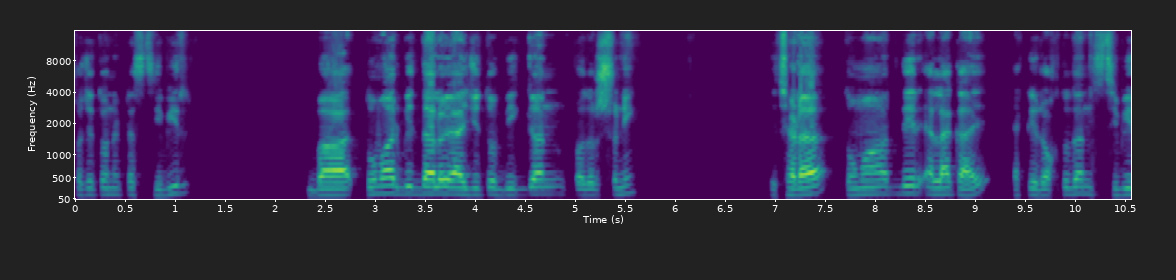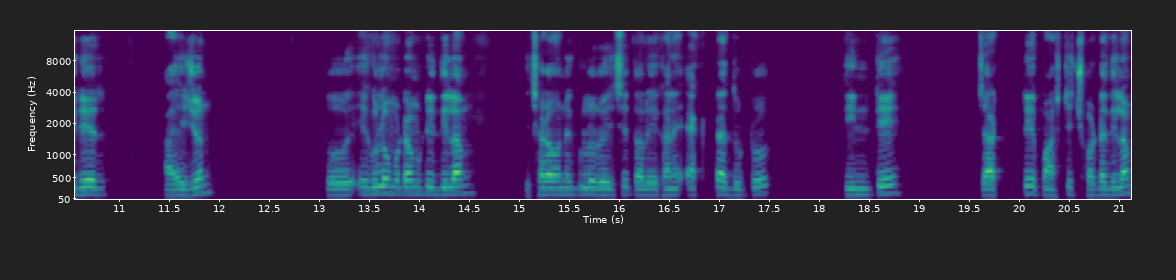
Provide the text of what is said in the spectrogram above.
সচেতন একটা শিবির বা তোমার বিদ্যালয়ে আয়োজিত বিজ্ঞান প্রদর্শনী এছাড়া তোমাদের এলাকায় একটি রক্তদান শিবিরের আয়োজন। তো এগুলো মোটামুটি দিলাম। এছাড়া অনেকগুলো রয়েছে। তাহলে এখানে একটা, দুটো, তিনটে, চারটে, পাঁচটে, ছটা দিলাম।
